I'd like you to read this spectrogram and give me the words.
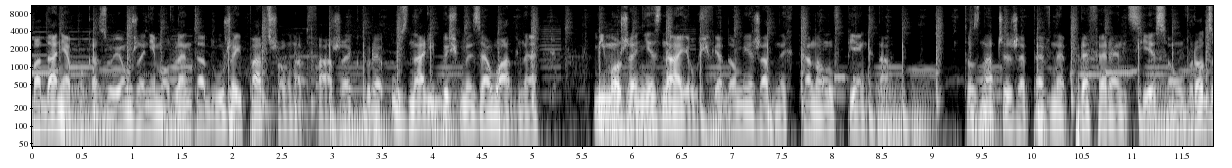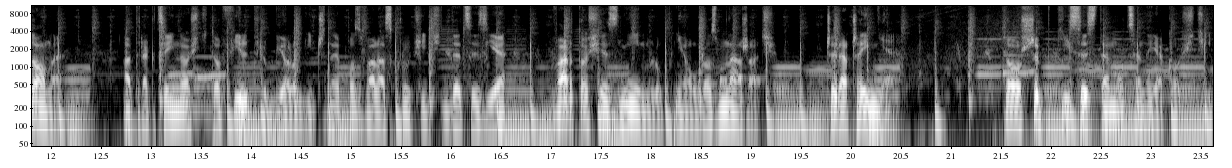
Badania pokazują, że niemowlęta dłużej patrzą na twarze, które uznalibyśmy za ładne, mimo że nie znają świadomie żadnych kanonów piękna. To znaczy, że pewne preferencje są wrodzone. Atrakcyjność to filtr biologiczny, pozwala skrócić decyzję, warto się z nim lub nią rozmnażać, czy raczej nie. To szybki system oceny jakości.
